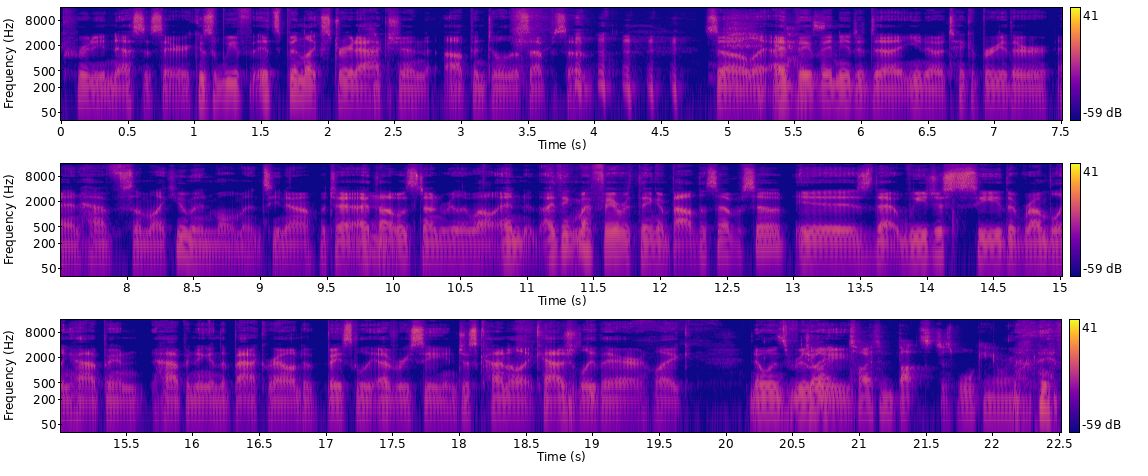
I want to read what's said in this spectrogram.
pretty necessary because we've it's been like straight action up until this episode. so like I think they needed to you know take a breather and have some like human moments, you know, which I, I hmm. thought was done really well. And I think my favorite thing about this episode is that we just see the rumbling happen happening in the background of basically every scene, just kind of like casually there, like. No one's really Giant Titan butts just walking around.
